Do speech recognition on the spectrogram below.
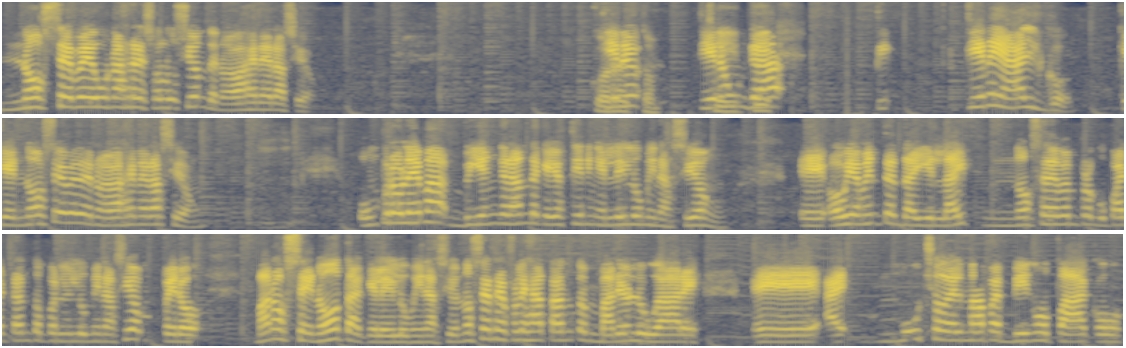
no se ve una resolución de nueva generación. Correcto. Tiene, un tiene algo que no se ve de nueva generación. Un problema bien grande que ellos tienen es la iluminación eh, obviamente Dying Light no se deben preocupar tanto por la iluminación, pero mano, se nota que la iluminación no se refleja tanto en varios lugares. Eh, hay, mucho del mapa es bien opaco.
